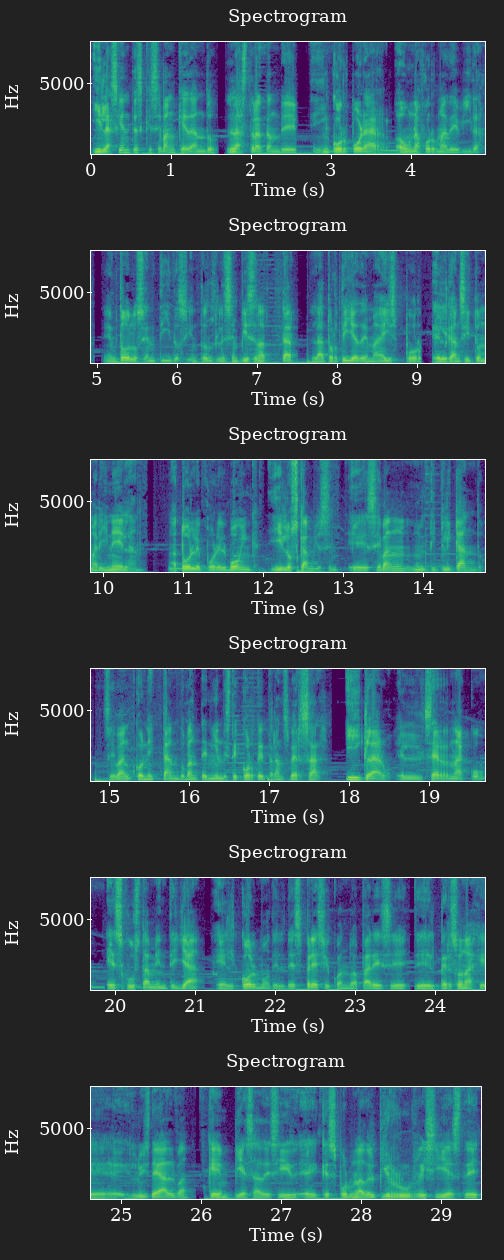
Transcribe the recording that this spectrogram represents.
Y las gentes que se van quedando las tratan de incorporar a una forma de vida en todos los sentidos. Y entonces les empiezan a dar la tortilla de maíz por el gansito marinela, atole por el Boeing y los cambios eh, se van multiplicando, se van conectando, van teniendo este corte transversal. Y claro, el ser naco es justamente ya el colmo del desprecio cuando aparece el personaje Luis de Alba, que empieza a decir eh, que es por un lado el pirurris y este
